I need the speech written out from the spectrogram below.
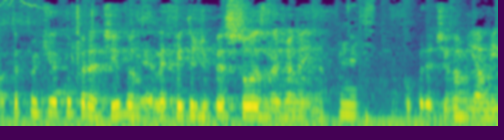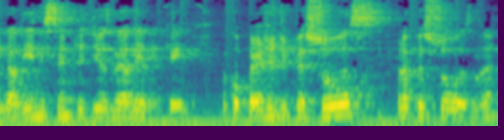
Até porque a cooperativa ela é feita de pessoas, né, Janaína? É. Cooperativa, minha amiga Aline sempre diz, né, Aline, que a Copérgia é de pessoas para pessoas, né?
